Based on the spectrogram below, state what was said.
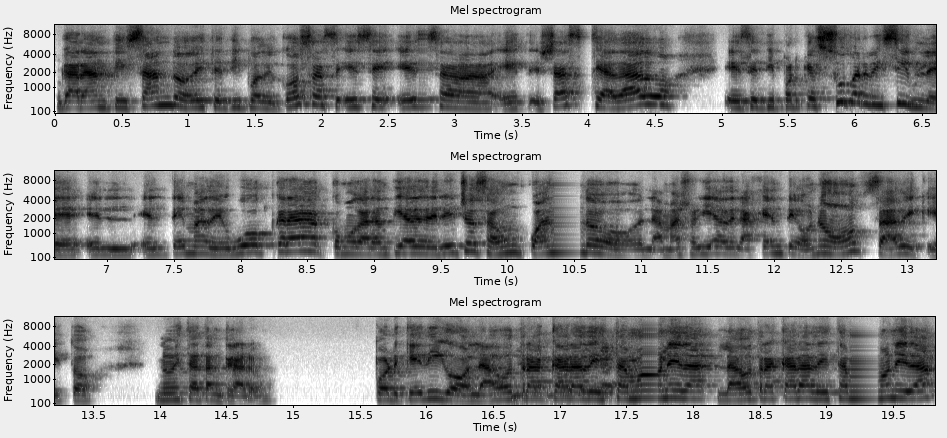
garantizando este tipo de cosas? Ese, esa, este, ¿Ya se ha dado ese tipo? Porque es súper visible el, el, tema de WOCRA como garantía de derechos, aun cuando la mayoría de la gente o no sabe que esto no está tan claro. Porque digo, la otra cara de esta moneda, la otra cara de esta moneda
